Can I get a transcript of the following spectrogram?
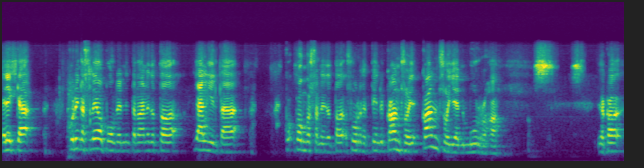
Eli kuningas Leopoldin niin tämä niin tota, jäljiltä Kongossa niin tota, suoritettiin kansojen, kansojen murha, joka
